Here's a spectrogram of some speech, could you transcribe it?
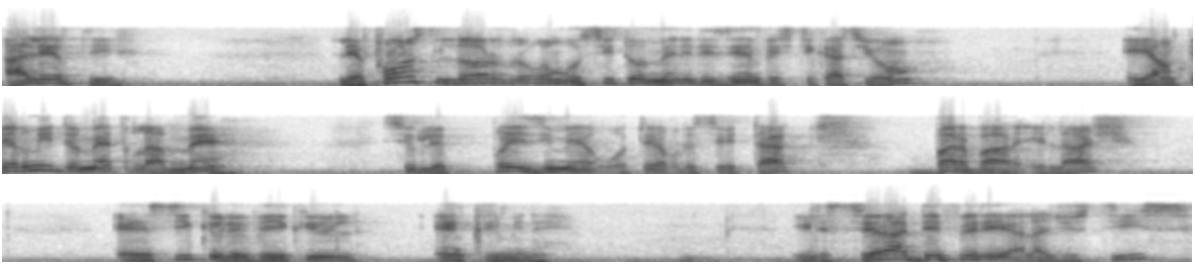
Alertés, les forces de l'ordre ont aussitôt mené des investigations ayant permis de mettre la main sur le présumé auteur de cet acte barbare et lâche, ainsi que le véhicule incriminé. Il sera déféré à la justice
